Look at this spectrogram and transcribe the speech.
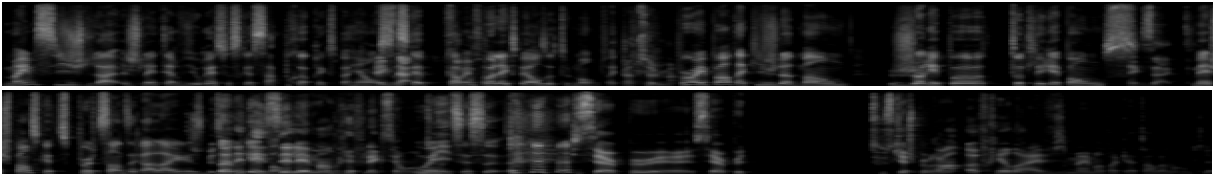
même si je l'interviewerais, ce serait sa propre expérience. Ce serait quand même 100%. pas l'expérience de tout le monde. Fait Absolument. peu importe à qui je le demande, j'aurai pas toutes les réponses, Exact. mais je pense que tu peux te sentir à l'aise peux me donner des éléments de réflexion. en Oui, c'est ça. Puis c'est un peu, euh, c'est un peu tout ce que je peux vraiment offrir dans la vie même en tant qu'intervenante. là.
